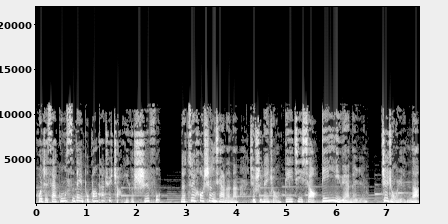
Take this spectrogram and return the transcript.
或者在公司内部帮他去找一个师傅？那最后剩下的呢，就是那种低绩效、低意愿的人，这种人呢，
